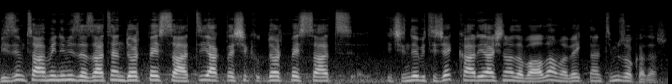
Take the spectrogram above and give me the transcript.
Bizim tahminimiz de zaten 4-5 saatti. Yaklaşık 4-5 saat içinde bitecek. Kar yağışına da bağlı ama beklentimiz o kadar.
